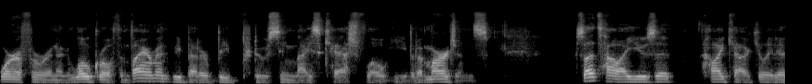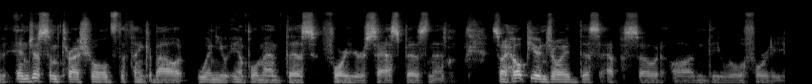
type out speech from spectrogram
or if we're in a low growth environment, we better be producing nice cash flow EBITDA margins. So that's how I use it, how I calculate it, and just some thresholds to think about when you implement this for your SaaS business. So I hope you enjoyed this episode on the Rule of 40.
